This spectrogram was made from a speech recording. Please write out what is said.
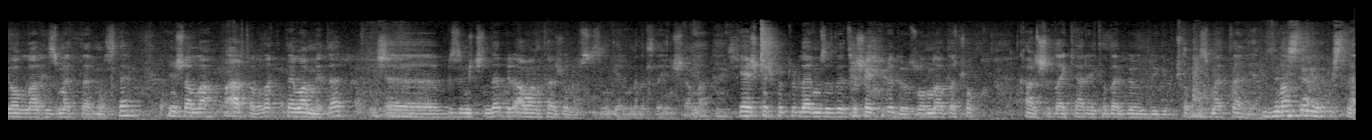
yollar, hizmetlerimizde. İnşallah artarak devam eder. E, bizim için de bir avantaj olur sizin gelmenizde inşallah. Geçmiş müdürlerimize de teşekkür ediyoruz. Onlar da çok karşıdaki haritada görüldüğü gibi çok hizmetler Güzel yaptılar. işler yapmışlar.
